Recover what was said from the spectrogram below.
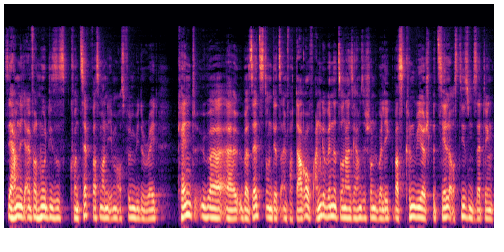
sie haben nicht einfach nur dieses Konzept, was man eben aus Filmen wie The Raid kennt, über, äh, übersetzt und jetzt einfach darauf angewendet, sondern sie haben sich schon überlegt, was können wir speziell aus diesem Setting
